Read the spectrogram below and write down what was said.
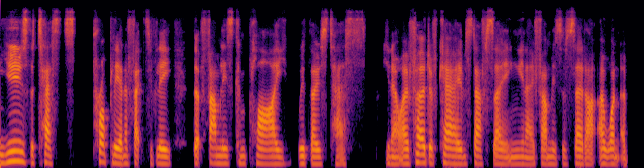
use the tests properly and effectively, that families comply with those tests. You know, I've heard of care home staff saying, you know, families have said, I, I want a,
